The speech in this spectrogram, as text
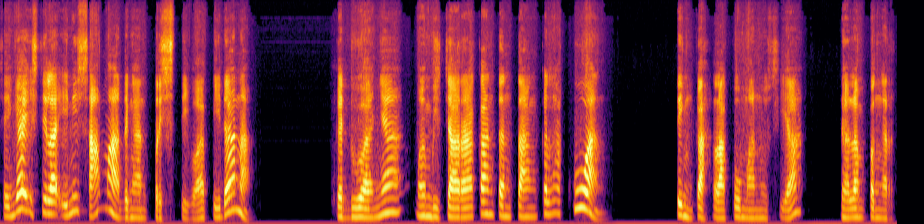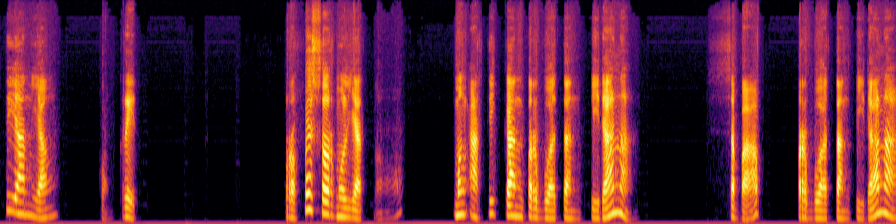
Sehingga istilah ini sama dengan peristiwa pidana. Keduanya membicarakan tentang kelakuan tingkah laku manusia dalam pengertian yang konkret. Profesor Mulyatno mengartikan perbuatan pidana Sebab perbuatan pidana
